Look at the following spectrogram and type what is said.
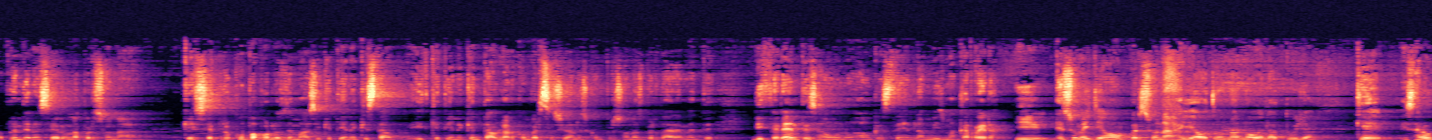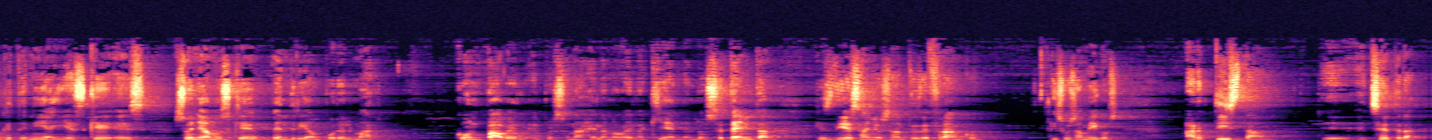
aprender a ser una persona que se preocupa por los demás y que tiene que, estar, y que, tiene que entablar conversaciones con personas verdaderamente diferentes a uno, aunque esté en la misma carrera. Y eso me lleva a un personaje y a otra, una novela tuya, que es algo que tenía, y es que es, soñamos que vendrían por el mar, con Pavel, el personaje de la novela, quien en los 70, que es 10 años antes de Franco y sus amigos, artista, eh, etcétera,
